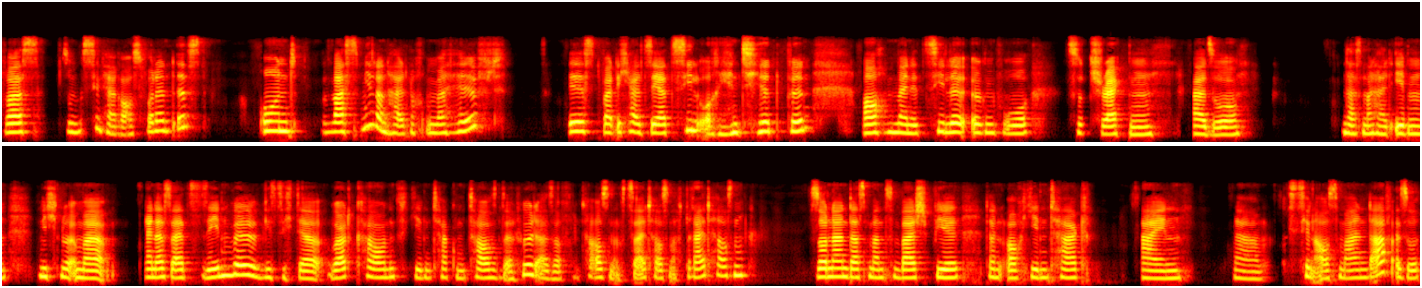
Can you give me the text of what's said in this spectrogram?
was so ein bisschen herausfordernd ist. Und was mir dann halt noch immer hilft, ist, weil ich halt sehr zielorientiert bin, auch meine Ziele irgendwo zu tracken. Also, dass man halt eben nicht nur immer einerseits sehen will, wie sich der Wordcount jeden Tag um 1000 erhöht, also von 1000 auf 2000 auf 3000, sondern dass man zum Beispiel dann auch jeden Tag ein ja, bisschen ausmalen darf. Also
